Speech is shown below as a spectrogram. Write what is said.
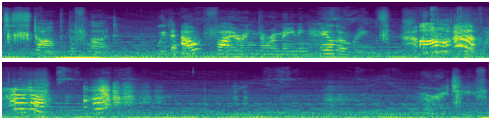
to stop the flood without firing the remaining halo rings. Ah! Oh! Hurry, Chief.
